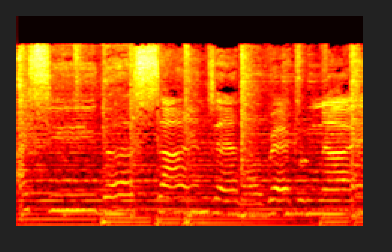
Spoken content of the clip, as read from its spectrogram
I see the signs and I recognize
